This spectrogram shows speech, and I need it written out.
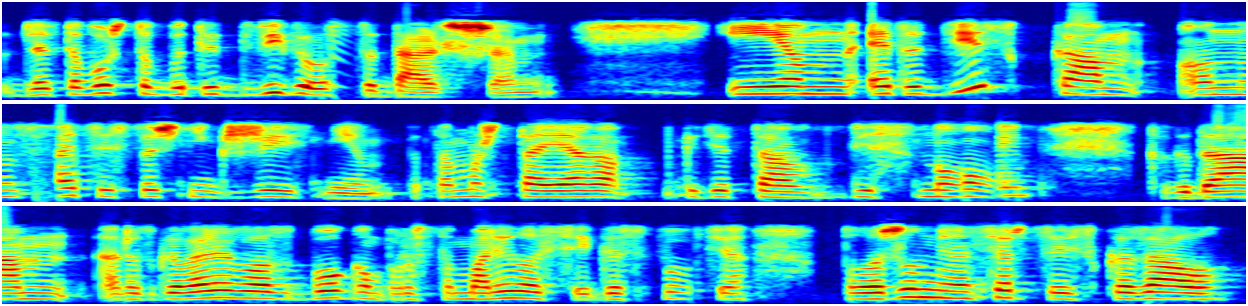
для того, чтобы ты двигался дальше. И этот диск, он называется «Источник жизни», потому что я где-то весной, когда разговаривала с Богом, просто молилась, и Господь положил мне на сердце и сказал,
